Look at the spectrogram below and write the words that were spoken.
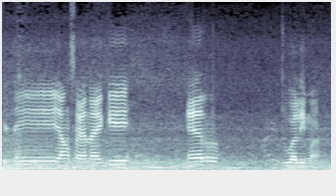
ini yang saya naiki R25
